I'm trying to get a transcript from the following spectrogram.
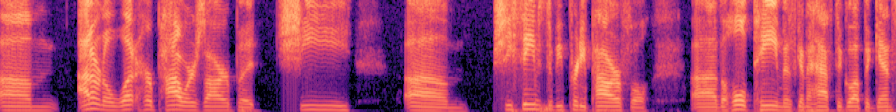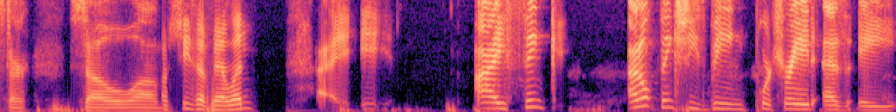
Um, I don't know what her powers are, but she, um, she seems to be pretty powerful. Uh, the whole team is going to have to go up against her. So um, Oh, she's a villain. I, I think I don't think she's being portrayed as a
